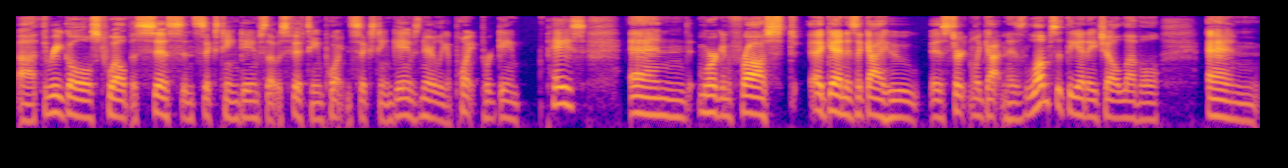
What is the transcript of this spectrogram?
Uh, three goals, 12 assists in 16 games. So that was 15 point in 16 games, nearly a point per game pace. And Morgan Frost, again, is a guy who has certainly gotten his lumps at the NHL level. And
